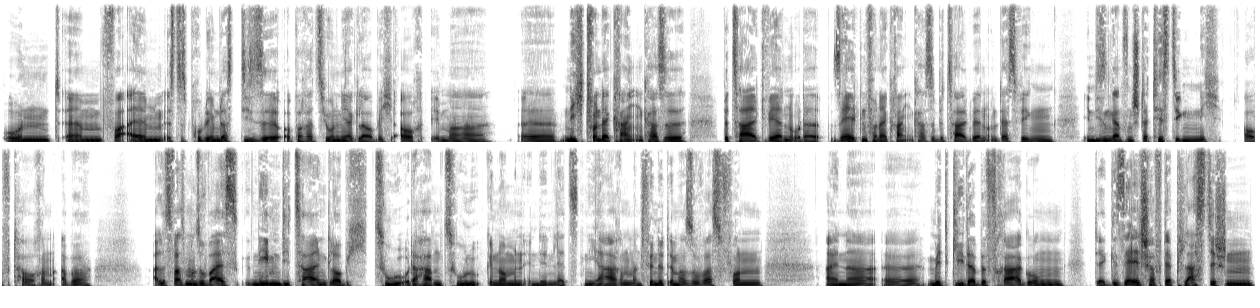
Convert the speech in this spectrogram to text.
Und ähm, vor allem ist das Problem, dass diese Operationen ja, glaube ich, auch immer äh, nicht von der Krankenkasse bezahlt werden oder selten von der Krankenkasse bezahlt werden und deswegen in diesen ganzen Statistiken nicht auftauchen. Aber alles, was man so weiß, nehmen die Zahlen, glaube ich, zu oder haben zugenommen in den letzten Jahren. Man findet immer sowas von einer äh, Mitgliederbefragung der Gesellschaft der plastischen,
